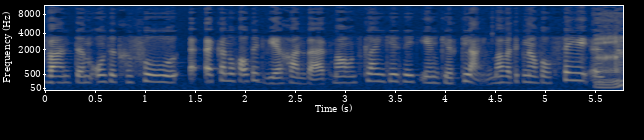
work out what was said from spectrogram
want um, ons het gevoel ek kan nog altyd weer gaan werk maar ons kleintjie is net een keer klein. Maar wat ek nou wil sê is uh -huh.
